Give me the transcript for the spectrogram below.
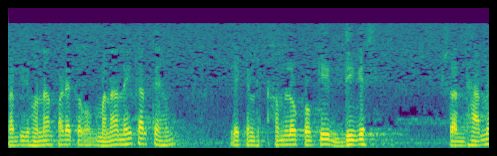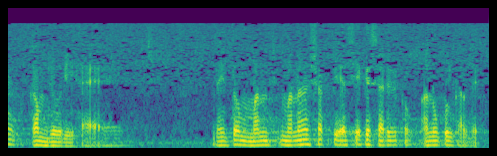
कभी होना पड़े तो मना नहीं करते हम, लेकिन हम लोगों की दिव्य श्रद्धा में कमज़ोरी है। नहीं तो मन मन शक्ति ऐसी है कि शरीर को अनुकूल कर देती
